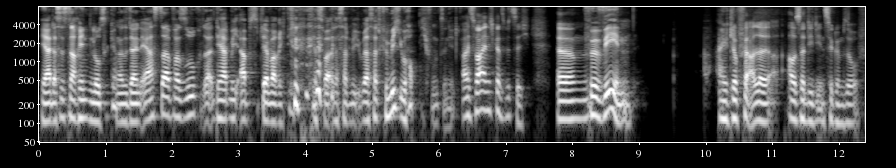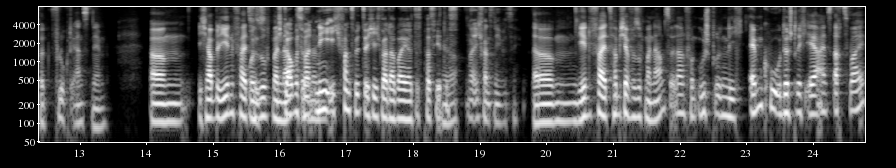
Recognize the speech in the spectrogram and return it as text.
Ja, das ist nach hinten losgegangen. Also dein erster Versuch, der hat mich abs, der war richtig. Das war, das hat mich, das hat für mich überhaupt nicht funktioniert. Aber es war eigentlich ganz witzig. Ähm, Für wen? ich glaube für alle, außer die, die Instagram so verflucht ernst nehmen. Ähm, ich habe jedenfalls Und versucht, meinen Ich glaube, Namen es zu war, ändern. nee, ich fand's witzig, ich war dabei, als es passiert Ja. ist. Na, ich fand's nicht witzig. Ähm, jedenfalls habe ich ja versucht, meinen Namen zu ändern von ursprünglich MQ-R182.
